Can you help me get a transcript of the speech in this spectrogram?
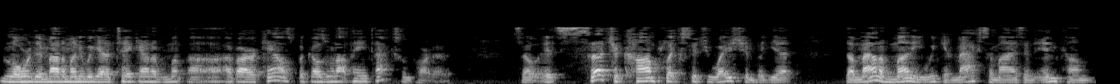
lower the amount of money we got to take out of, uh, of our accounts because we're not paying tax on part of it. So it's such a complex situation, but yet the amount of money we can maximize in income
